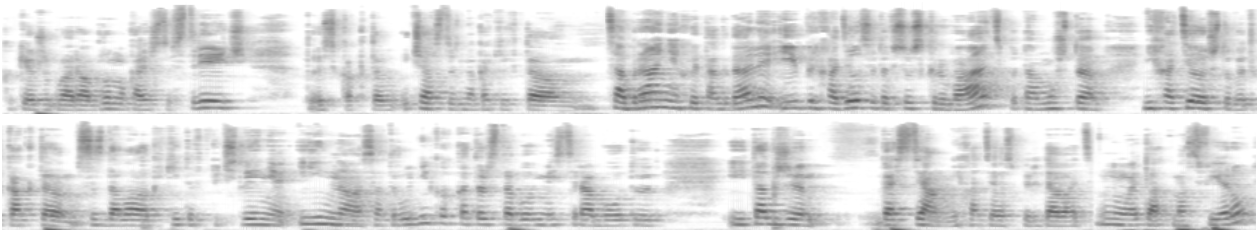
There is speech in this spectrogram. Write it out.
как я уже говорю, огромное количество встреч, то есть как-то участвовать на каких-то собраниях и так далее, и приходилось это все скрывать, потому что не хотелось, чтобы это как-то создавало какие-то впечатления и на сотрудниках, которые с тобой вместе работают, и также гостям не хотелось передавать, ну, эту атмосферу.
